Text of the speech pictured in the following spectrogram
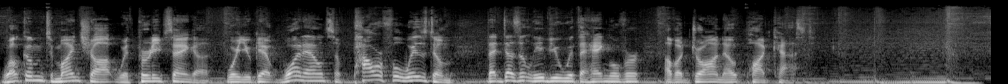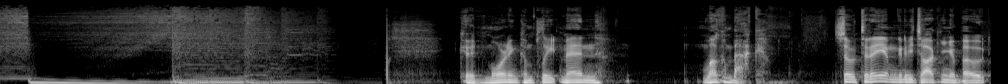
Welcome to Mind Shot with Pradeep Sangha, where you get one ounce of powerful wisdom that doesn't leave you with the hangover of a drawn out podcast. Good morning, complete men. Welcome back. So, today I'm going to be talking about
